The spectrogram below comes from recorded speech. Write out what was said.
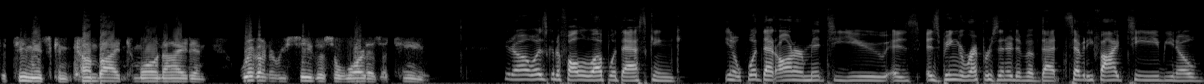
the teammates can come by tomorrow night and we're going to receive this award as a team. You know, I was going to follow up with asking you know what that honor meant to you as as being a representative of that 75 team you know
